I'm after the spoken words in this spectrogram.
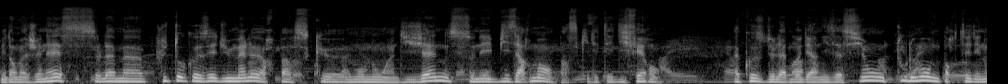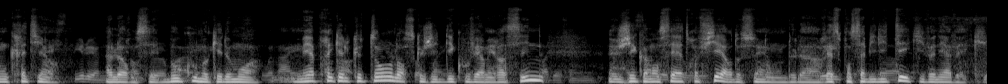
Mais dans ma jeunesse, cela m'a plutôt causé du malheur parce que mon nom indigène sonnait bizarrement parce qu'il était différent. À cause de la modernisation, tout le monde portait des noms chrétiens. Alors on s'est beaucoup moqué de moi. Mais après quelque temps, lorsque j'ai découvert mes racines, j'ai commencé à être fier de ce nom, de la responsabilité qui venait avec.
